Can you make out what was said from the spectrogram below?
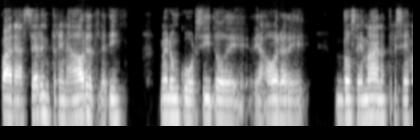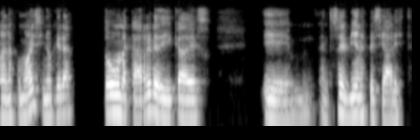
para ser entrenador de atletismo. No era un cursito de, ahora de dos semanas, tres semanas como hay, sino que era toda una carrera dedicada a eso. Eh, entonces, bien especialista.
